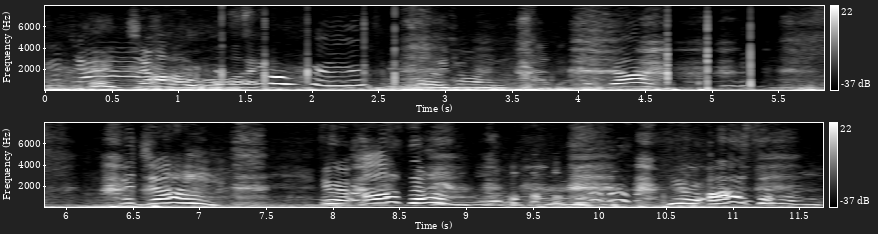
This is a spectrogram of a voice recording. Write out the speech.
Good job, good job boy. So good. good boy, Johnny. Good job. Good job. You're awesome. You're awesome.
